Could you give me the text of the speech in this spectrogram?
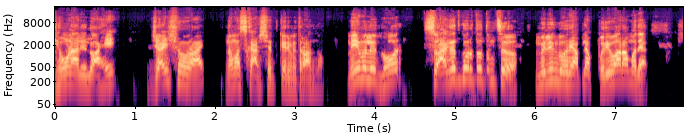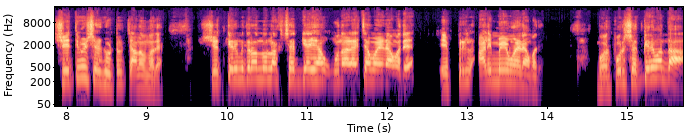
घेऊन आलेलो आहे. जय शिवराय. नमस्कार शेतकरी मित्रांनो. मी मिलिंद घोर. स्वागत करतो तुमचं मिलिंद घोर आपल्या परिवारामध्ये शेतीविषयक युट्यूब चॅनलमध्ये शेतकरी मित्रांनो लक्षात घ्या ह्या उन्हाळ्याच्या महिन्यामध्ये एप्रिल आणि मे महिन्यामध्ये. भरपूर शेतकरी म्हणता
